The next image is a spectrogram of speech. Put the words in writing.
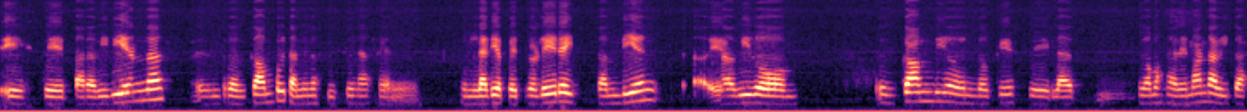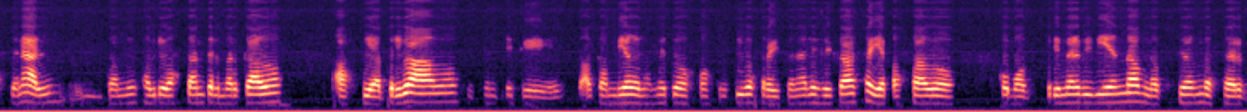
este, para viviendas dentro del campo y también oficinas en, el área petrolera y también eh, ha habido un cambio en lo que es eh, la, digamos, la demanda habitacional también se abrió bastante el mercado hacia privados, gente que ha cambiado los métodos constructivos tradicionales de casa y ha pasado como primer vivienda una opción de hacer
